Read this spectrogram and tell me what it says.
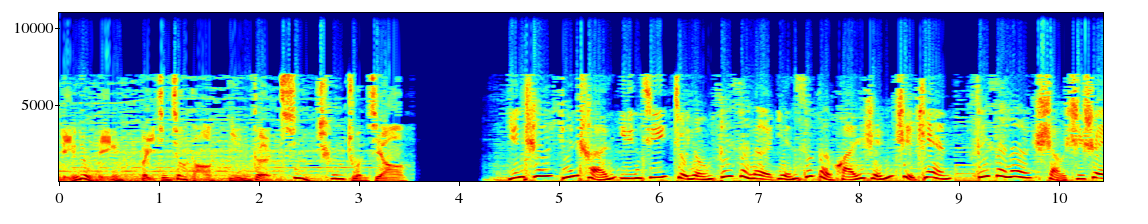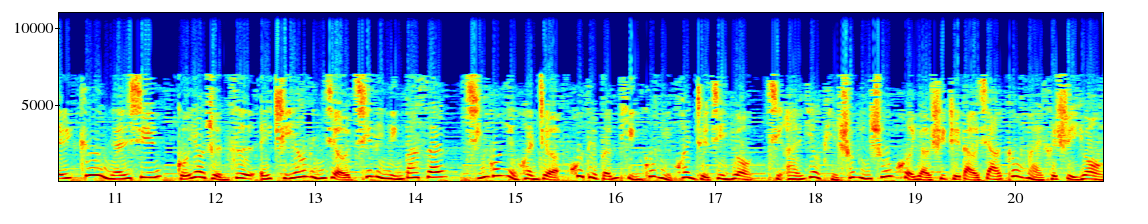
零六零。北京嘉达，您的汽车专家。晕车、晕船、晕机就用菲赛乐盐酸苯环壬酯片，菲赛乐少嗜睡更安心。国药准字 H 幺零九七零零八三，青光眼患者或对本品过敏患者禁用，请按药品说明书或药师指导下购买和使用。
